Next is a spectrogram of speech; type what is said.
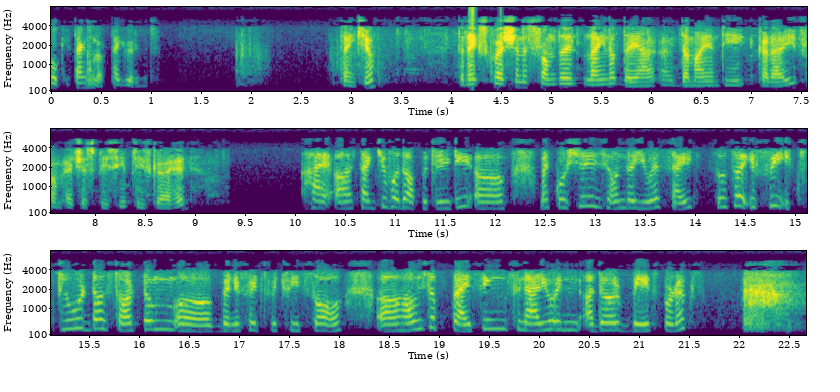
Okay. Thanks a lot. Thank you very much. Thank you. The next question is from the line of Damayanti Kerai from HSBC. Please go ahead. Hi, uh, thank you for the opportunity. Uh, my question is on the U.S. side. So, sir, if we exclude the short-term uh, benefits which we saw, uh, how is the pricing scenario in other base products?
